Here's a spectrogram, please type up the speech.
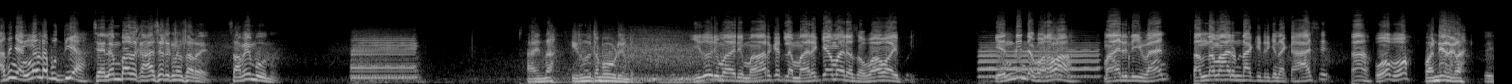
അത് ഞങ്ങളുടെ ബുദ്ധിയാ. ചെലമ്പാതെ കാശെടുക്കണം സാറേ. സമയം പോകുന്നു. എന്നാ ഇരുന്നൂറ്റമ്പത് കൂടിയുണ്ട്. ഇതൊരുമാതിരി മാർക്കറ്റിലെ മരക്കാമാരെ സ്വഭാവമായി പോയി എന്തിന്റെ കുറവാ? മാരുതി വാൻ തന്തമാരുണ്ടാക്കിയിട്ടിരിക്കുന്ന കാശ്. ആ പോ പോ. വണ്ടി എടുക്കടാ.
